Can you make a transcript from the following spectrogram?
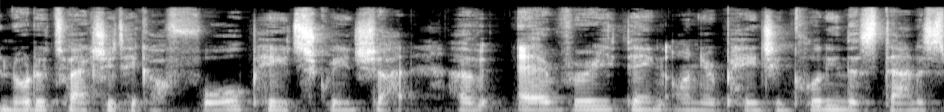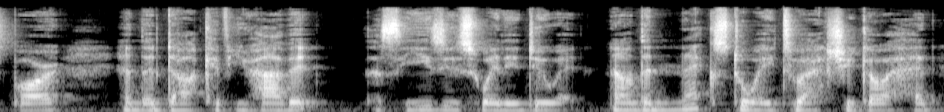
in order to actually take a full page screenshot of everything on your page, including the status bar and the dock if you have it. That's the easiest way to do it. Now, the next way to actually go ahead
